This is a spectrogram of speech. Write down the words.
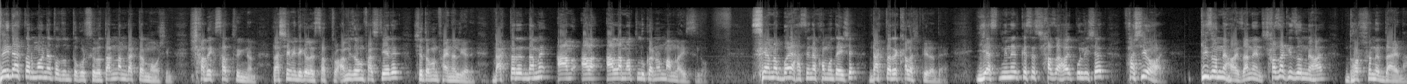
যেই ডাক্তার ময়না তদন্ত করছিল, তার নাম ডাক্তার মহসিন। সাবেক ছাত্র ইউনিয়ন, রাজশাহী মেডিকেলের ছাত্র। আমি যখন ফার্স্ট ইয়ারে সে তখন ফাইনাল ইয়ারে ডাক্তারের নামে আলামত লুকানোর মামলা হয়েছিল। ছিয়ানব্বই হাসিনা ক্ষমতা এসে ডাক্তারের খালাস করে দেয়। ইয়াসমিনের কেসে সাজা হয় পুলিশের, ফাঁসিও হয়। কি জন্য হয় জানেন? সাজা কি জন্য হয়? ধর্ষণের দায় না,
